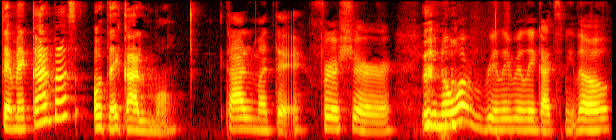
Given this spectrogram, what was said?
Te me calmas o te calmo. Calmate, for sure. You know what really, really gets me though?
